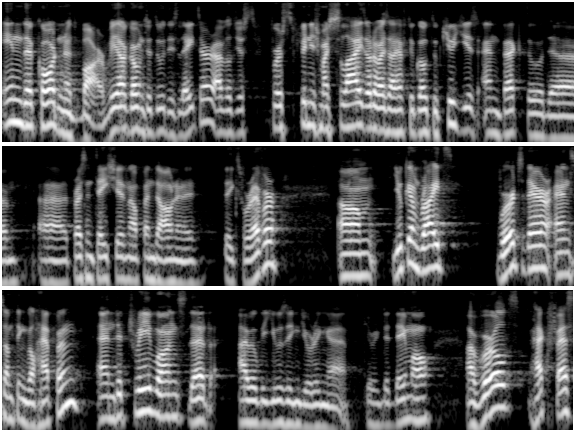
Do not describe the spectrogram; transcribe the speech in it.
in the coordinate bar. We are going to do this later. I will just first finish my slides, otherwise I have to go to QGIS and back to the uh, presentation up and down, and it takes forever. Um, you can write words there and something will happen. And the three ones that I will be using during, uh, during the demo are worlds, hackfest,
